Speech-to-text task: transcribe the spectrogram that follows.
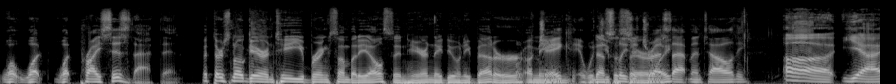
what what what price is that then? But there's no guarantee you bring somebody else in here and they do any better. I mean, Jake, would you please address that mentality? Uh, yeah, I,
